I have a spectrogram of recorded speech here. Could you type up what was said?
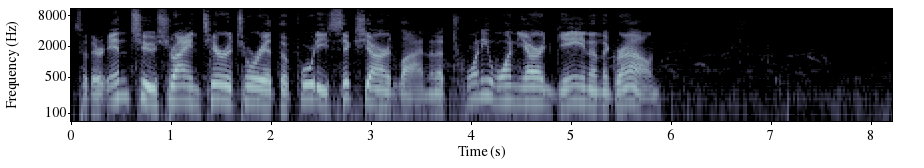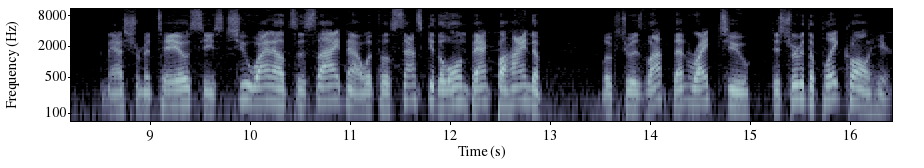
So they're into Shrine territory at the 46 yard line and a 21 yard gain on the ground. Mastromateo sees two wideouts aside now with Oseski, the lone back behind him. Looks to his left, then right to distribute the play call here.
